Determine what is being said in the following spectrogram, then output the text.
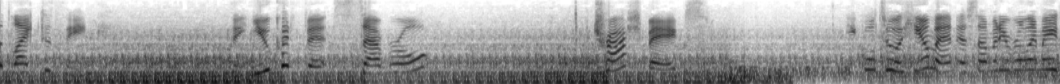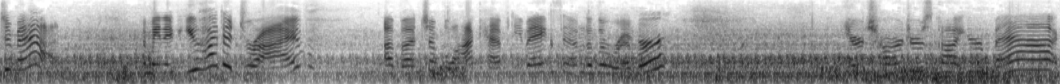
Would like to think that you could fit several trash bags equal to a human if somebody really made you mad. I mean, if you had to drive a bunch of black hefty bags down to the river, your charger's got your back.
